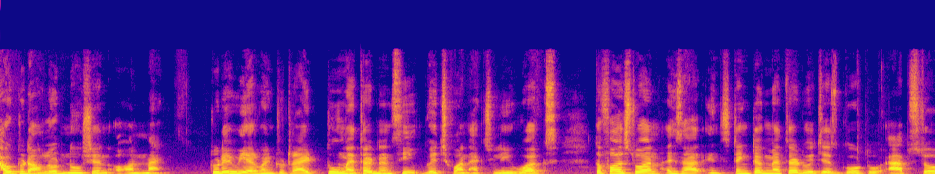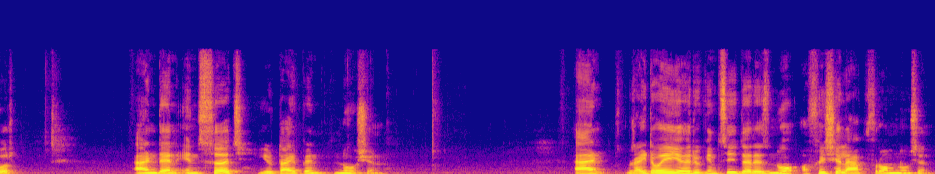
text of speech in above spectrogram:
how to download Notion on Mac. Today we are going to try two methods and see which one actually works. The first one is our instinctive method which is go to App Store and then in search you type in Notion. And right away here you can see there is no official app from Notion.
